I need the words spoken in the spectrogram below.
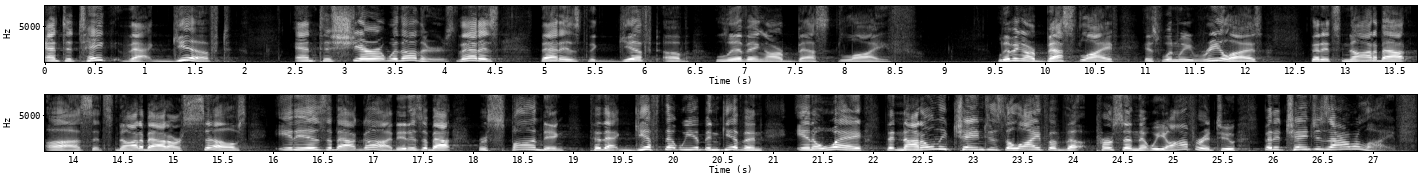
and to take that gift and to share it with others. That is, that is the gift of living our best life. Living our best life is when we realize that it's not about us, it's not about ourselves, it is about God. It is about responding to that gift that we have been given in a way that not only changes the life of the person that we offer it to, but it changes our life.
